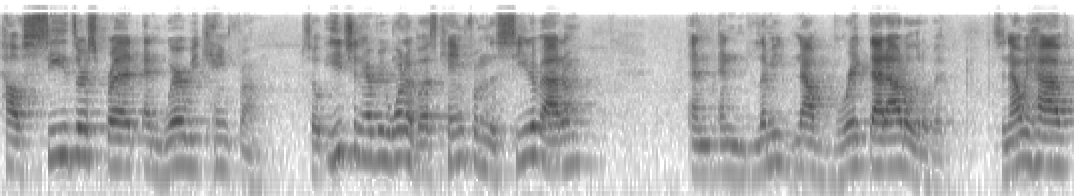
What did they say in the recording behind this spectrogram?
how seeds are spread and where we came from. So each and every one of us came from the seed of Adam. And, and let me now break that out a little bit. So now we have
